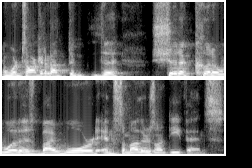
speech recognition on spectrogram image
and we're talking about the the shoulda, coulda, wouldas by Ward and some others on defense,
